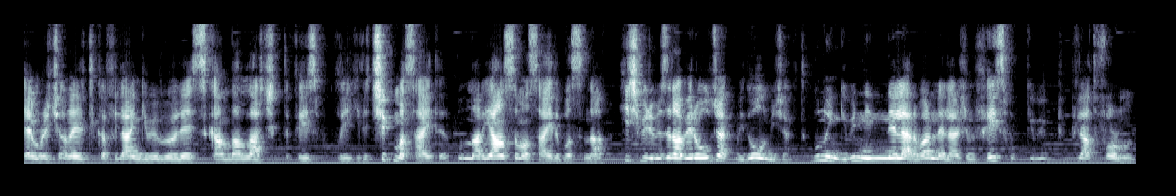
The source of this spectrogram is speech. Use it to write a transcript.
Cambridge Analytica falan gibi böyle skandallar çıktı Facebook'la ilgili. Çıkmasaydı, bunlar yansımasaydı basına hiçbirimizin haberi olacak mıydı? Olmayacaktı. Bunun gibi neler var neler. Şimdi Facebook gibi bir platformun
